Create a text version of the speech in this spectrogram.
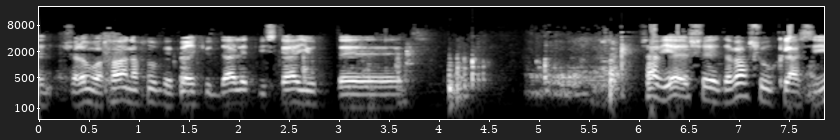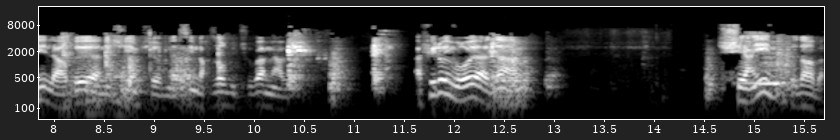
כן, שלום וברכה, אנחנו בפרק י"ד פסקה י"ט. עכשיו יש אה, דבר שהוא קלאסי להרבה אנשים שמנסים לחזור בתשובה מעבירה. אפילו אם רואה אדם שעם, תודה רבה,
